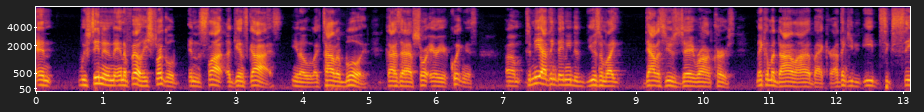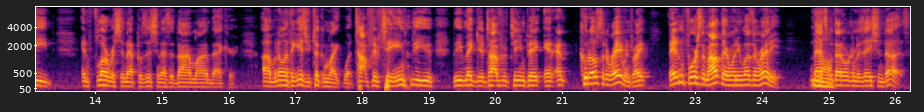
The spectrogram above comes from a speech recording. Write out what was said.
And we've seen it in the NFL. He struggled in the slot against guys, you know, like Tyler Boyd, guys that have short area quickness. Um, to me, I think they need to use him like Dallas used Jayron Kearse. Make him a dime linebacker. I think he'd, he'd succeed and flourish in that position as a dime linebacker. Um, but the only thing is, you took him like what top fifteen? do you do you make your top fifteen pick? And, and kudos to the Ravens, right? They didn't force him out there when he wasn't ready. And that's No. what that organization does.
